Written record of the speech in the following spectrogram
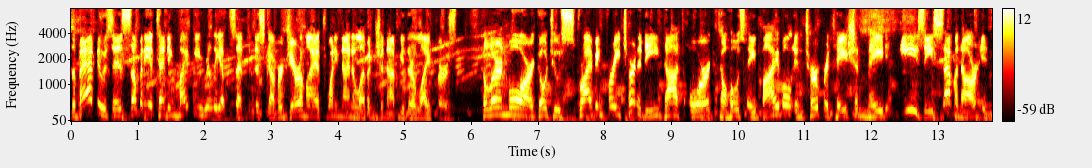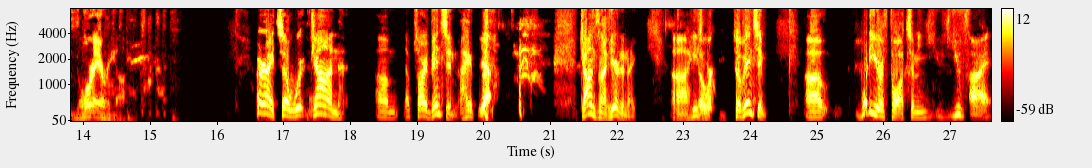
The bad news is somebody attending might be really upset to discover Jeremiah 29:11 should not be their life verse. To learn more, go to strivingforeternity.org to host a Bible interpretation made easy seminar in your area. All right, so we're John. Um, I'm sorry, Vincent. I yeah. John's not here tonight. Uh, he's nope. working. So, Vincent, uh, what are your thoughts? I mean, you, have All right.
